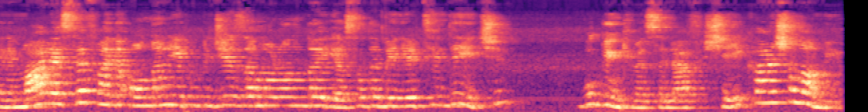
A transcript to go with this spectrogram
Yani maalesef hani onların yapabileceği zam oranında yasada belirtildiği için bugünkü mesela şeyi karşılamıyor.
